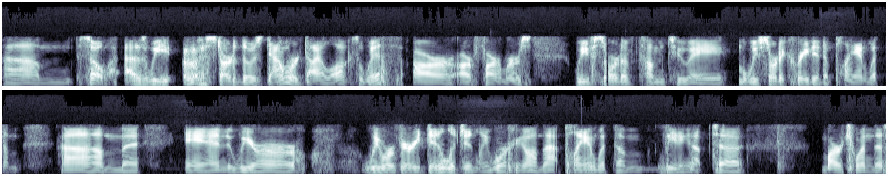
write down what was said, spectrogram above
Um, so as we started those downward dialogues with our, our farmers, we've sort of come to a, we've sort of created a plan with them. Um, and we are we were very diligently working on that plan with them leading up to March when this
